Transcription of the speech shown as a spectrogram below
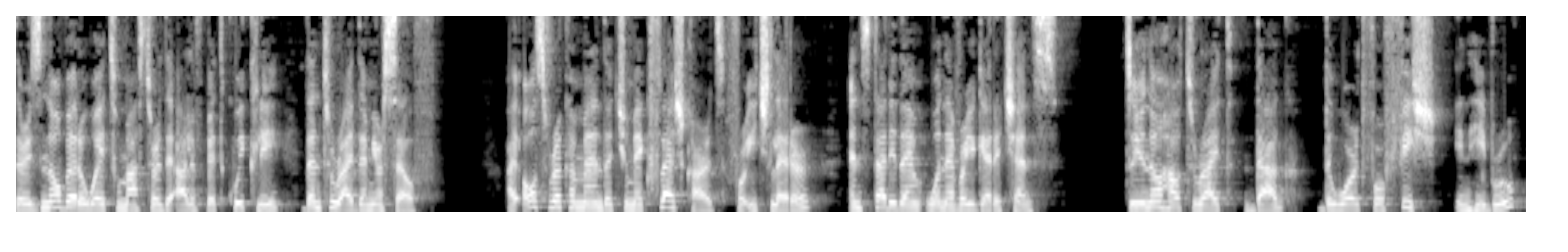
There is no better way to master the alphabet quickly than to write them yourself. I also recommend that you make flashcards for each letter and study them whenever you get a chance. Do you know how to write dag, the word for fish in Hebrew?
